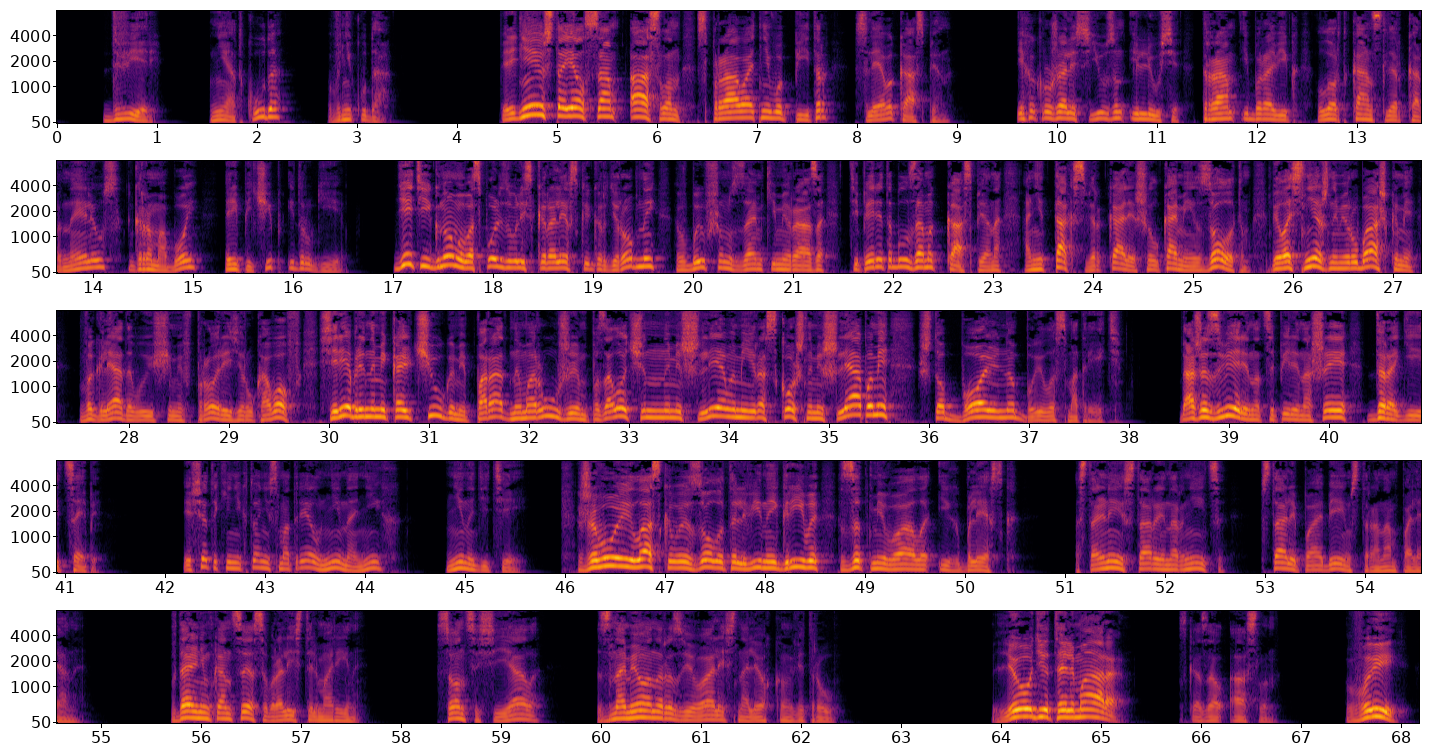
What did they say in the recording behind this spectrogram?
дверь. Ниоткуда в никуда. Перед нею стоял сам Аслан, справа от него Питер, слева Каспиан. Их окружали Сьюзан и Люси, Трам и Боровик, лорд-канцлер Корнелиус, Громобой, Репичип и другие. Дети и гномы воспользовались королевской гардеробной в бывшем замке Мираза. Теперь это был замок Каспиана. Они так сверкали шелками и золотом, белоснежными рубашками, выглядывающими в прорези рукавов, серебряными кольчугами, парадным оружием, позолоченными шлемами и роскошными шляпами, что больно было смотреть. Даже звери нацепили на шее дорогие цепи. И все-таки никто не смотрел ни на них, ни на детей. Живое и ласковое золото львиной гривы затмевало их блеск. Остальные старые норнийцы встали по обеим сторонам поляны. В дальнем конце собрались тельмарины. Солнце сияло, знамена развивались на легком ветру. «Люди Тельмара! сказал Аслан. Вы,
